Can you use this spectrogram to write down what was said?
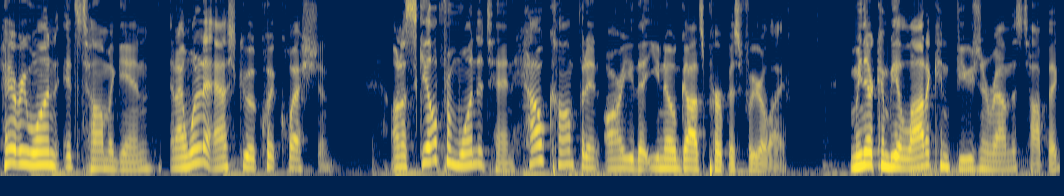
Hey everyone, it's Tom again, and I wanted to ask you a quick question. On a scale from 1 to 10, how confident are you that you know God's purpose for your life? I mean, there can be a lot of confusion around this topic,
